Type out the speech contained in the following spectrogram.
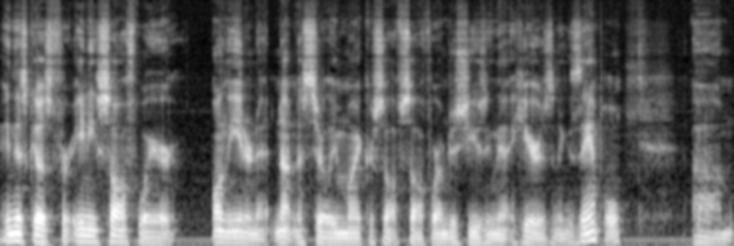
And this goes for any software on the internet, not necessarily Microsoft software. I'm just using that here as an example. Um,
